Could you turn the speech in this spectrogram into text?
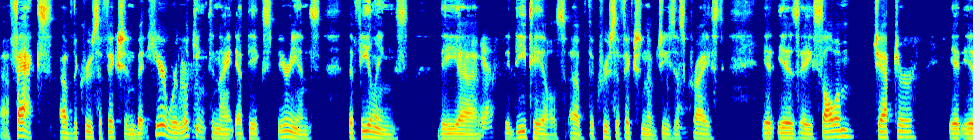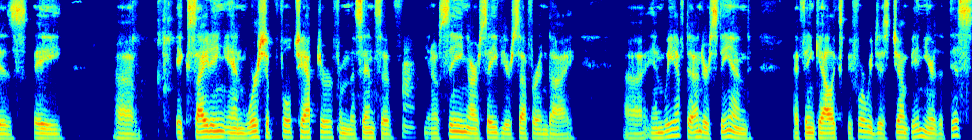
uh, facts of the crucifixion, but here we're mm-hmm. looking tonight at the experience, the feelings, the uh, yes. the details of the crucifixion of Jesus Christ. It is a solemn chapter. It is a uh, exciting and worshipful chapter from the sense of hmm. you know seeing our Savior suffer and die. Uh, and we have to understand, I think, Alex, before we just jump in here, that this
